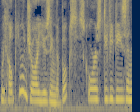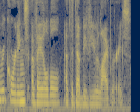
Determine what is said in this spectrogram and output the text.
We hope you enjoy using the books, scores, DVDs, and recordings available at the WVU libraries.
